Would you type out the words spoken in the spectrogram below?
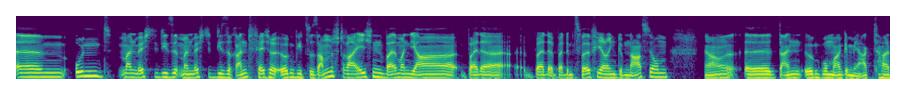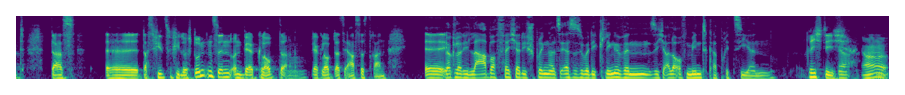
Ähm, und man möchte diese, man möchte diese Randfächer irgendwie zusammenstreichen, weil man ja bei der, bei der, bei dem zwölfjährigen Gymnasium ja, äh, dann irgendwo mal gemerkt hat, dass äh, das viel zu viele Stunden sind und wer glaubt, da, wer glaubt als erstes dran. Äh, ja klar, die Laberfächer, die springen als erstes über die Klinge, wenn sich alle auf Mint kaprizieren. Richtig, ja. ja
